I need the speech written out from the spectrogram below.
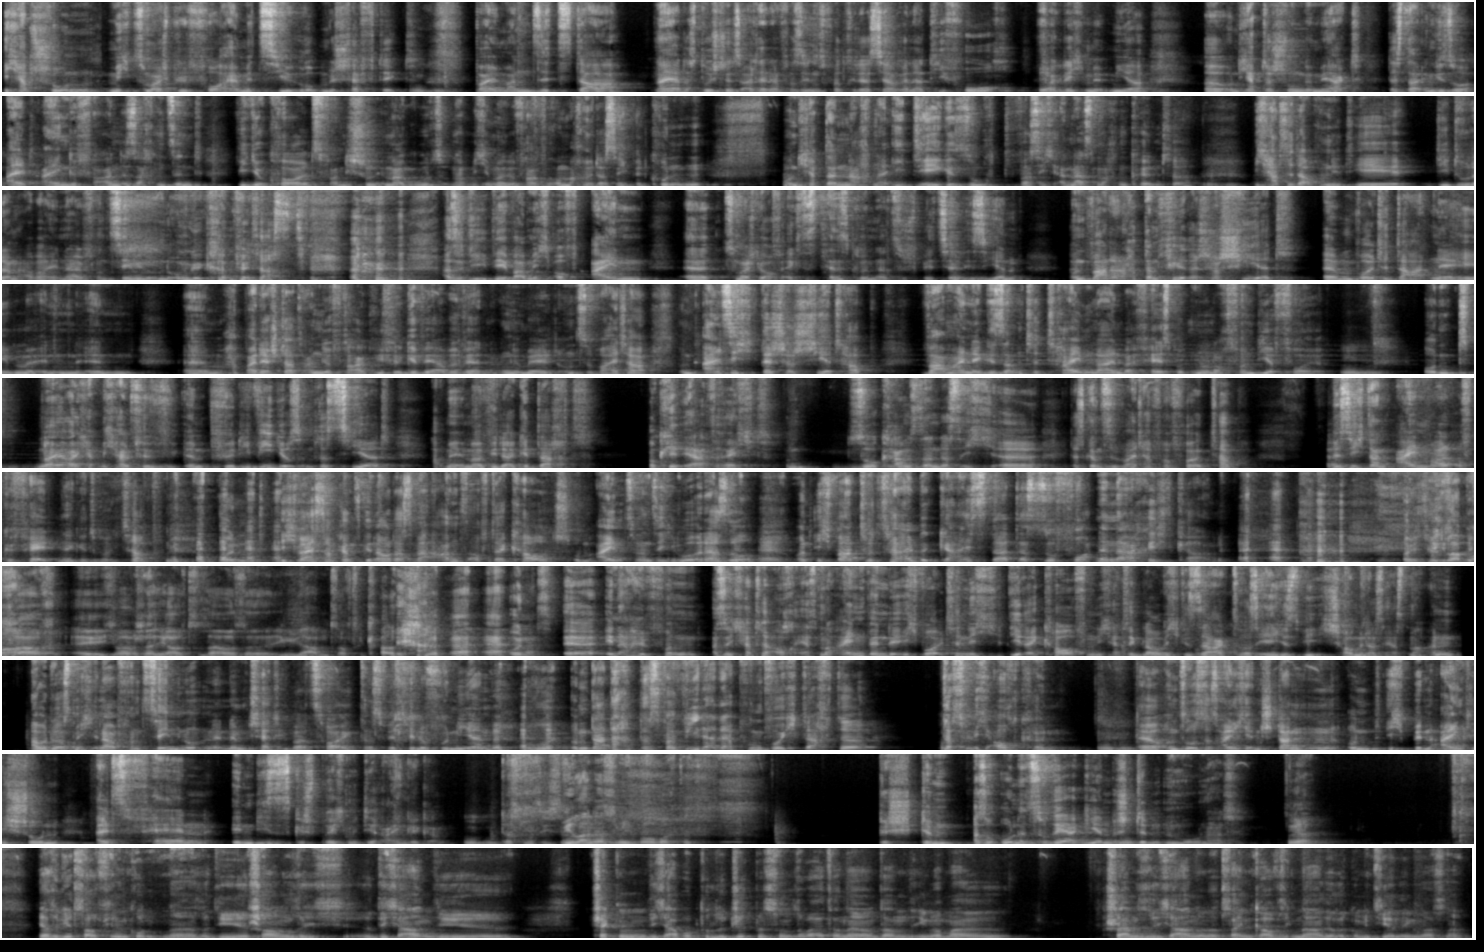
Ich habe schon mich zum Beispiel vorher mit Zielgruppen beschäftigt, mhm. weil man sitzt da, naja, das Durchschnittsalter der Versicherungsvertreter ist ja relativ hoch ja. verglichen mit mir. Äh, und ich habe da schon gemerkt, dass da irgendwie so alteingefahrene Sachen sind. Videocalls fand ich schon immer gut und habe mich immer mhm. gefragt, warum machen wir das nicht mit Kunden? Und ich habe dann nach einer Idee gesucht, was ich anders machen könnte. Mhm. Ich hatte da auch eine Idee, die du dann aber innerhalb von zehn Minuten umgekrempelt hast. also die Idee war, mich auf einen, äh, zum Beispiel auf Existenzgründer zu spezialisieren. Und war dann, habe dann viel recherchiert, ähm, wollte Daten erheben in, in ähm, habe bei der Stadt angefragt, wie viel Gewerbe werden angemeldet und so weiter. Und als ich recherchiert habe, war meine gesamte Timeline bei Facebook nur noch von dir voll. Mhm. Und naja, ich habe mich halt für, ähm, für die Videos interessiert, habe mir immer wieder gedacht, okay, er hat recht. Und so kam es dann, dass ich äh, das Ganze weiter verfolgt habe bis ich dann einmal auf Gefällt mir gedrückt habe. Und ich weiß noch ganz genau, das war abends auf der Couch um 21 Uhr oder so. Und ich war total begeistert, dass sofort eine Nachricht kam. Und ich, ich glaube, wow. ich war auch, ich war wahrscheinlich auch zu Hause irgendwie abends auf der Couch. Ja. Und äh, innerhalb von, also ich hatte auch erstmal Einwände, ich wollte nicht direkt kaufen. Ich hatte, glaube ich, gesagt, so was ähnliches wie, ich schaue mir das erstmal an. Aber du hast mich innerhalb von zehn Minuten in einem Chat überzeugt, dass wir telefonieren. und da dachte, das war wieder der Punkt, wo ich dachte, das will ich auch können. Mhm. Äh, und so ist das eigentlich entstanden und ich bin eigentlich schon als Fan in dieses Gespräch mit dir reingegangen. Mhm. Das muss ich sagen. Wie lange hast du mich beobachtet? Bestimmt, also ohne zu reagieren, bestimmt einen Monat. Ja. Ja, so geht es auch vielen Kunden. Ne? Also die schauen sich dich an, die checken dich ab, ob du legit bist und so weiter. Ne? Und dann irgendwann mal schreiben sie dich an oder zeigen Kaufsignale oder kommentieren irgendwas. Ne?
